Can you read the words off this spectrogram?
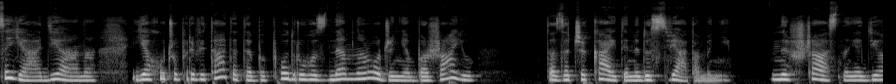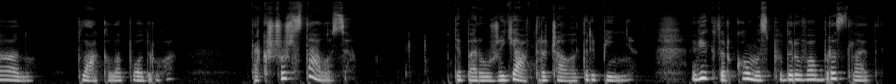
Це я, Діана. Я хочу привітати тебе, подруго, з днем народження. Бажаю. Та зачекайте, не до свята мені. Нещасна я, Діано, плакала подруга. Так що ж сталося? Тепер уже я втрачала терпіння. Віктор комусь подарував браслет.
